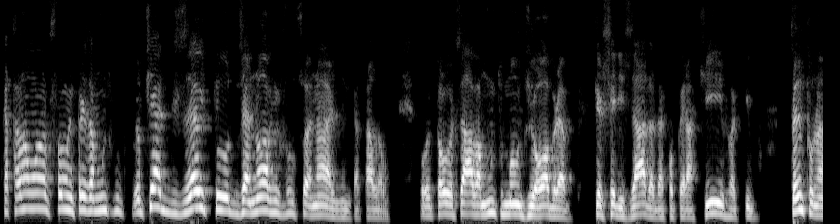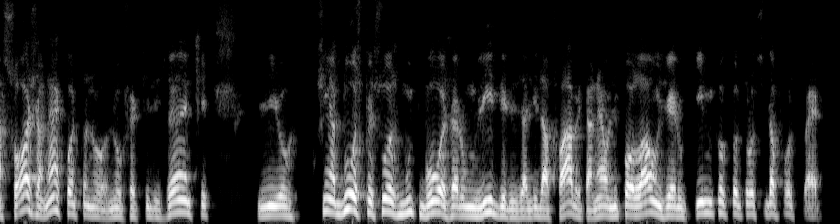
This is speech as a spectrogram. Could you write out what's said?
Catalão foi uma empresa muito. Eu tinha 18, 19 funcionários em Catalão eu usava muito mão de obra terceirizada da cooperativa, que, tanto na soja, né, quanto no, no fertilizante, e eu tinha duas pessoas muito boas, eram líderes ali da fábrica, né, o Nicolau, um engenheiro químico que eu trouxe da Fosfert,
